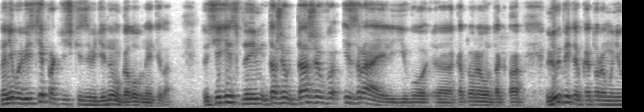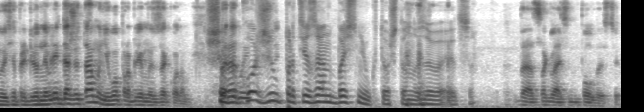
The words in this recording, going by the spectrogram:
На него везде практически заведены уголовные дела. То есть, единственное, даже, даже в Израиле его, э, который он так-то любит, и в котором у него есть определенное влияние, даже там у него проблемы с законом. Широко Поэтому... жил партизан Баснюк, то, что называется. Да, согласен полностью.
